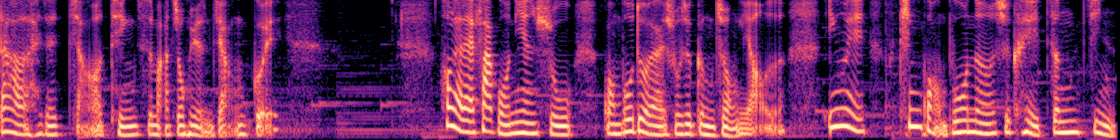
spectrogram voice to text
大了还在讲要听司马中原讲鬼。后来来法国念书，广播对我来说就更重要了，因为听广播呢是可以增进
